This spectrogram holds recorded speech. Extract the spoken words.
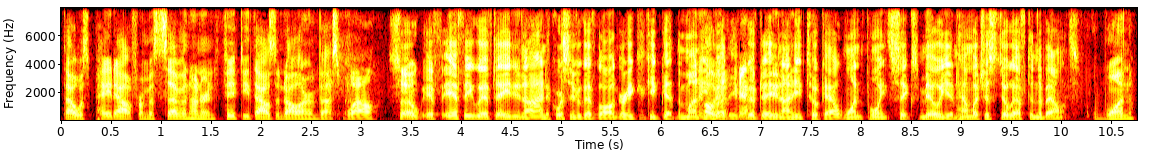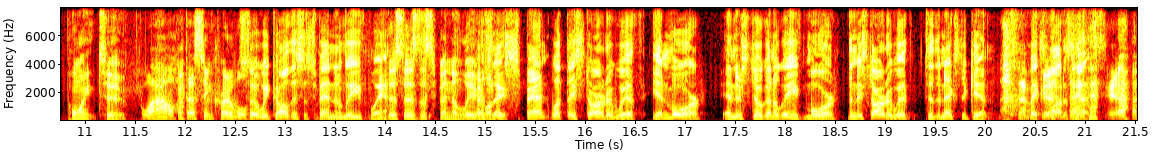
that was paid out from a 750,000 dollar investment. Wow. So if if he lived to 89, of course, if he lived longer, he could keep getting the money. Oh, but yeah. if he lived to 89, he took out 1.6 million. How much is still left in the balance? 1.2. Wow, that's incredible. so we call this a spend and leave plan. This is the spend and leave because they spent what they started with in more and they're still going to leave more than they started with to the next of kin. That makes good. a lot of sense. yeah.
